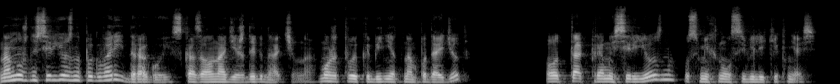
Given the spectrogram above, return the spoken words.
«Нам нужно серьезно поговорить, дорогой», — сказала Надежда Игнатьевна. «Может, твой кабинет нам подойдет?» «Вот так прямо серьезно?» — усмехнулся великий князь.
